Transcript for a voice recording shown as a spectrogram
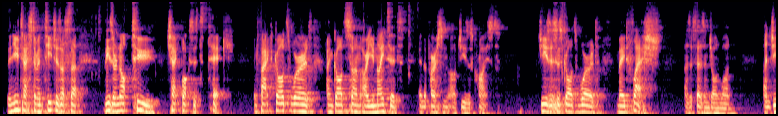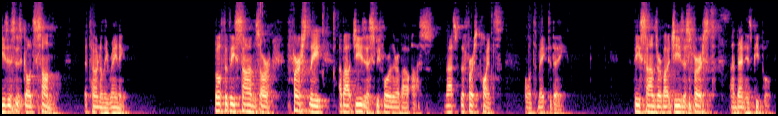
The New Testament teaches us that these are not two checkboxes to tick. In fact, God's Word and God's Son are united in the person of Jesus Christ. Jesus is God's Word made flesh, as it says in John 1, and Jesus is God's Son, eternally reigning. Both of these Psalms are firstly about Jesus before they're about us. that's the first point I want to make today. These Psalms are about Jesus first and then his people.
